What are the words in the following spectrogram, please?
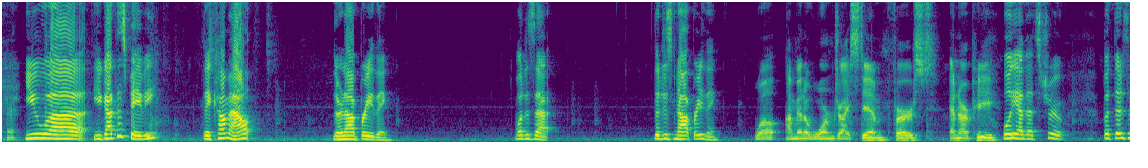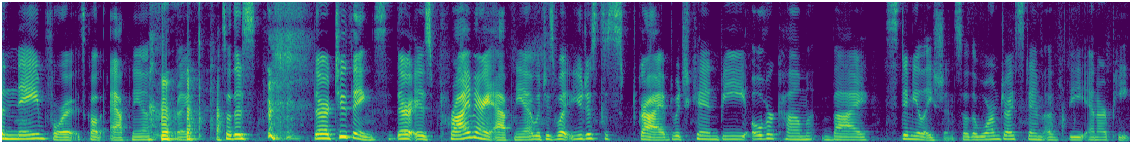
you uh, you got this baby. They come out. They're not breathing. What is that? They're just not breathing. Well, I'm at a warm dry stim first. NRP. Well, yeah, that's true. But there's a name for it. It's called apnea, right? so there's there are two things. There is primary apnea, which is what you just described, which can be overcome by stimulation. So the warm dry stim of the NRP.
